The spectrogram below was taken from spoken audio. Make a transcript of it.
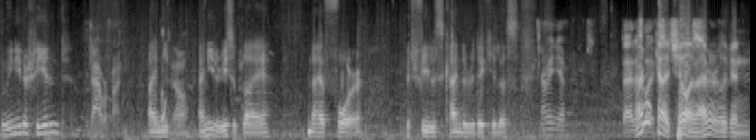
Do we need a shield? Nah, we're fine. I need. No. I need a resupply, and I have four, which feels kind of ridiculous. I mean, yeah. That is I'm life. kind of chilling. I haven't really been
